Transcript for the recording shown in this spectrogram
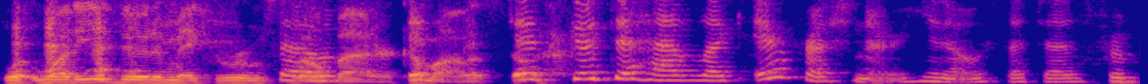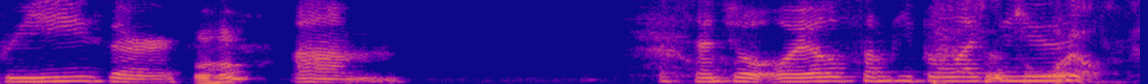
what, what do you do to make your room smell better? Come on, let's start. it's good to have like air freshener you know such as febreze or Mhm. um essential oils some people like to use oils.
